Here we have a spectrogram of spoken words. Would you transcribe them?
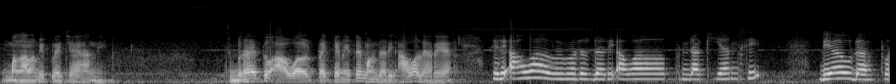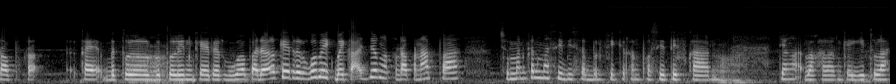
mengalami pelecehan nih. Sebenarnya itu awal pelecehan itu emang dari awal ya, Rea? Dari awal, benar dari awal pendakian sih, dia udah pura-pura kayak betul-betulin karir gua. Padahal karir gua baik-baik aja, nggak kenapa-napa. Cuman kan masih bisa berpikiran positif kan. Heeh. Dia nggak bakalan kayak gitulah.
